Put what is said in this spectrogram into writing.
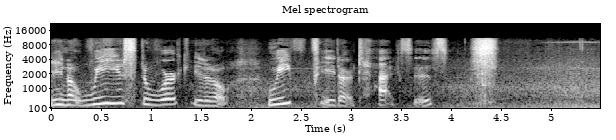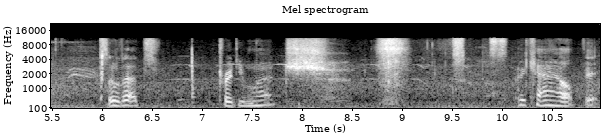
You know, we used to work, you know, we paid our taxes. So that's pretty much. I can't help it.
